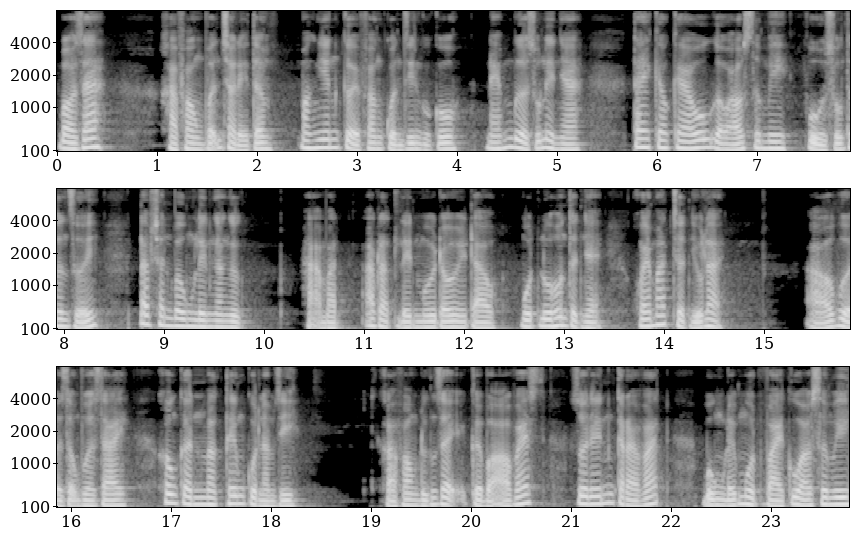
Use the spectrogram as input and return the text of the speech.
Bỏ ra." Khả Phong vẫn chẳng để tâm, mặc nhiên cởi phăng quần jean của cô, ném bừa xuống nền nhà, tay kéo kéo gấu áo sơ mi phủ xuống thân dưới, đắp chăn bông lên ngang ngực, hạ mặt áp đặt lên môi đôi đào một nụ hôn thật nhẹ, khóe mắt chợt nhíu lại. Áo vừa rộng vừa dài, không cần mặc thêm quần làm gì. Khả Phong đứng dậy cởi bỏ áo vest, rồi đến cà vạt, bung lấy một vài cúc áo sơ mi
